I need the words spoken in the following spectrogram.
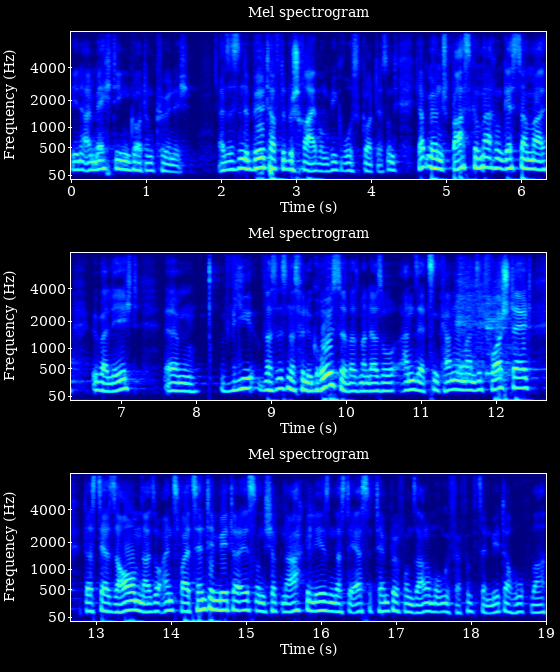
den allmächtigen Gott und König. Also es ist eine bildhafte Beschreibung, wie groß Gott ist. Und ich habe mir einen Spaß gemacht und gestern mal überlegt, ähm, wie, was ist denn das für eine Größe, was man da so ansetzen kann, wenn man sich vorstellt, dass der Saum also ein, zwei Zentimeter ist. Und ich habe nachgelesen, dass der erste Tempel von Salomo ungefähr 15 Meter hoch war.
